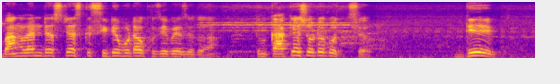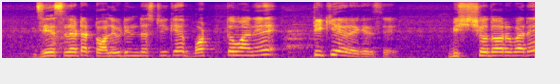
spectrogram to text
বাংলা ইন্ডাস্ট্রি আজকে সিটে ফোটাও খুঁজে পেয়ে যেত না। তুমি কাকে ছোট করছ? দেব, যে ছেলেটা টলিউড ইন্ডাস্ট্রিকে বর্তমানে টিকিয়ে রেখেছে, বিশ্ব দরবারে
